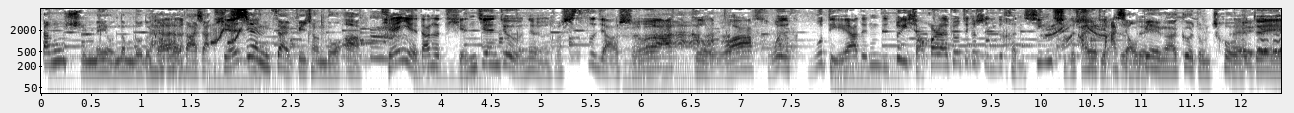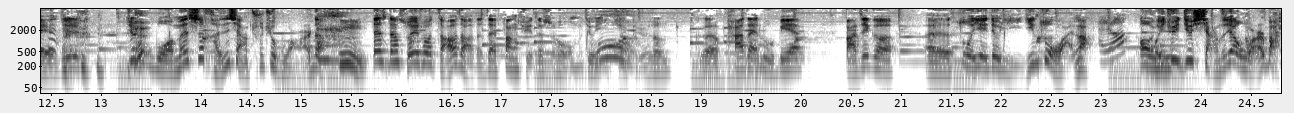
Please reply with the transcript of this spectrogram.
当时没有那么多的高楼大厦，田现在非常多啊。田野当时田间就有那种什么四脚蛇啊、狗啊、所有的蝴蝶啊，对对小孩来说这个是一个很新奇的世界，大小便啊，各种臭味。对，就是就是我们是很想出去玩的，嗯，但是呢，所以说早早的在放学的时候，我们就已经比如说呃趴在路边。把这个呃作业就已经做完了。哎呦，哦，回去就想着要玩吧，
